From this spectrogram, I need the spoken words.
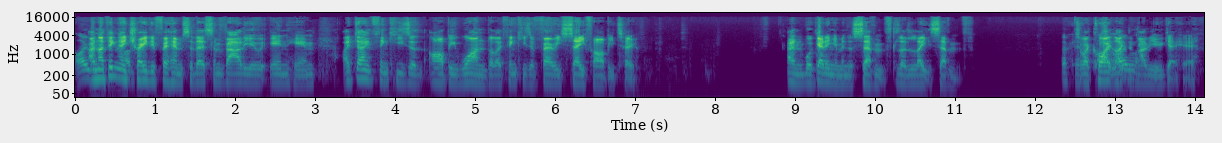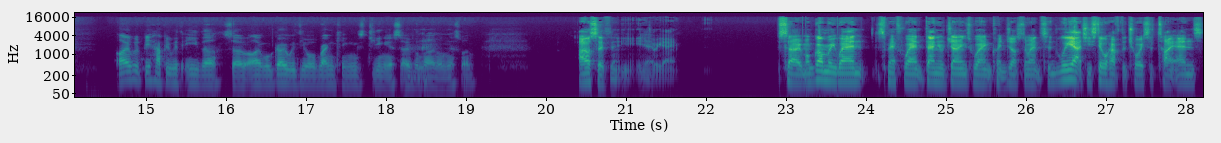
I and I think they I'd... traded for him, so there's some value in him. I don't think he's an RB one, but I think he's a very safe RB two. And we're getting him in the seventh, the late seventh. Okay. So I quite I, like I'm... the value you get here. I would be happy with either, so I will go with your rankings genius over mine on this one. I also think, yeah, we go. So Montgomery went, Smith went, Daniel Jones went, Quentin Johnston went. So we actually still have the choice of tight ends.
